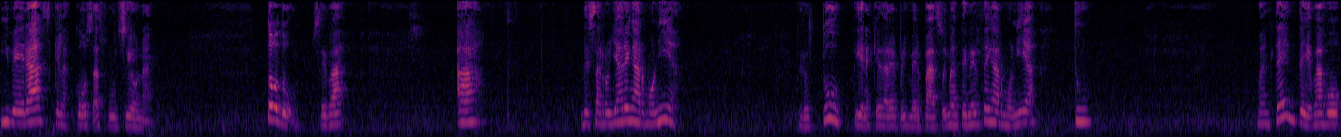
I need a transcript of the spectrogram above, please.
y verás que las cosas funcionan. Todo se va a desarrollar en armonía. Pero tú tienes que dar el primer paso y mantenerte en armonía tú. Mantente bajo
